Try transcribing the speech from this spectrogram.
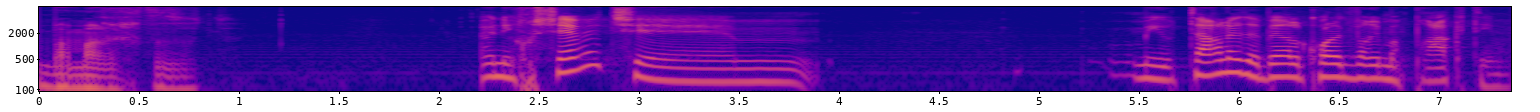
במערכת הזאת? אני חושבת שמיותר לדבר על כל הדברים הפרקטיים,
